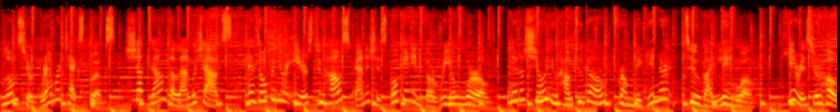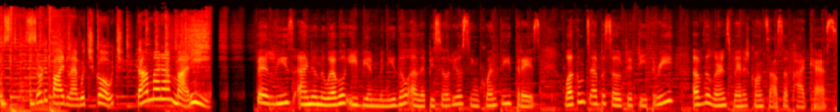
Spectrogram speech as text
Close your grammar textbooks, shut down the language apps, and open your ears to how Spanish is spoken in the real world. Let us show you how to go from beginner to bilingual. Here is your host, certified language coach, Tamara Marie. Feliz Año Nuevo y bienvenido al episodio 53. Welcome to episode 53 of the Learn Spanish con Salsa podcast.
